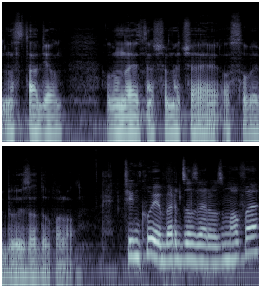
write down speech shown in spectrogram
na stadion, oglądając nasze mecze, osoby były zadowolone. Dziękuję bardzo za rozmowę.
